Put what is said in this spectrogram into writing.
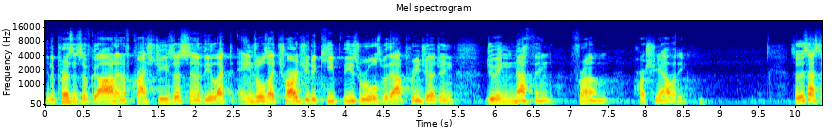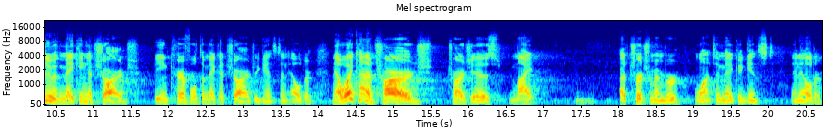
In the presence of God and of Christ Jesus and of the elect angels, I charge you to keep these rules without prejudging, doing nothing from partiality. So, this has to do with making a charge, being careful to make a charge against an elder. Now, what kind of charge, charges might a church member want to make against an elder?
